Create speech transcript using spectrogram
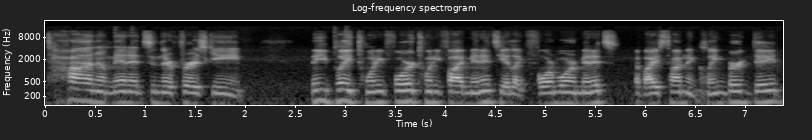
ton of minutes in their first game. I think he played 24, 25 minutes. He had like four more minutes of ice time than Klingberg did.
